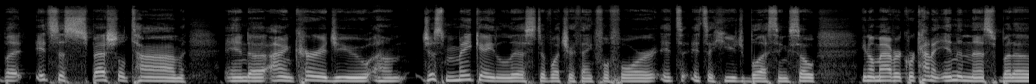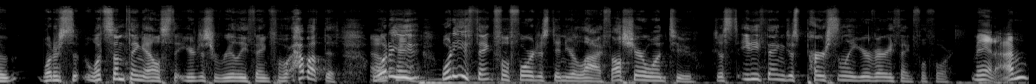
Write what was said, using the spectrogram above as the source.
but it's a special time, and uh, I encourage you um, just make a list of what you're thankful for. It's it's a huge blessing. So, you know, Maverick, we're kind of ending this, but uh, what are what's something else that you're just really thankful for? How about this? What are you what are you thankful for just in your life? I'll share one too. Just anything, just personally, you're very thankful for. Man, I'm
